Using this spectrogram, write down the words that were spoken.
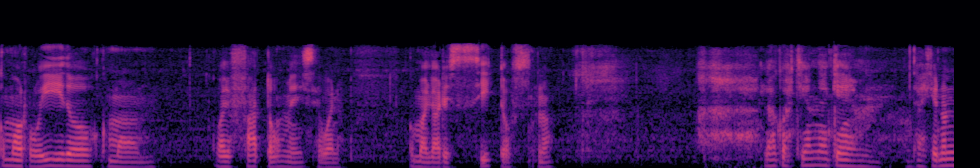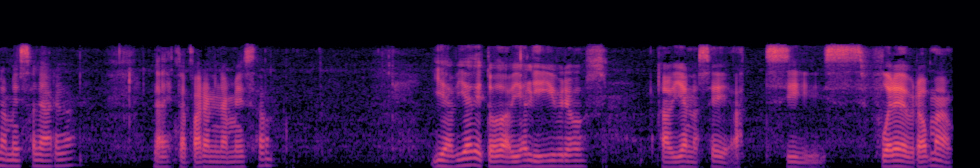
como ruidos, como olfato, me dice, bueno, como olorecitos, ¿no? La cuestión de que trajeron una mesa larga, la destaparon la mesa, y había de todo, había libros, había, no sé, si fuera de broma,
